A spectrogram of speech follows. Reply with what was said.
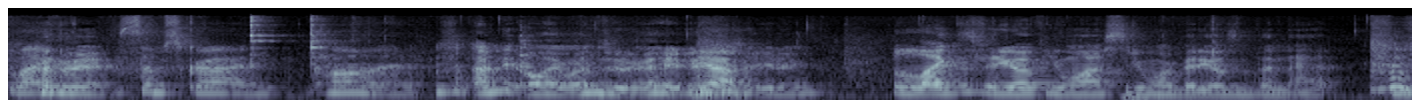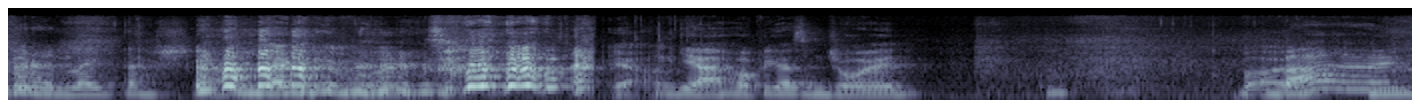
Like, subscribe, comment. I'm the only one doing it. Yeah. eating. like this video if you want us to do more videos of the net. You better like that shit. Negative likes. yeah. Yeah, I hope you guys enjoyed. Bye. Bye.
